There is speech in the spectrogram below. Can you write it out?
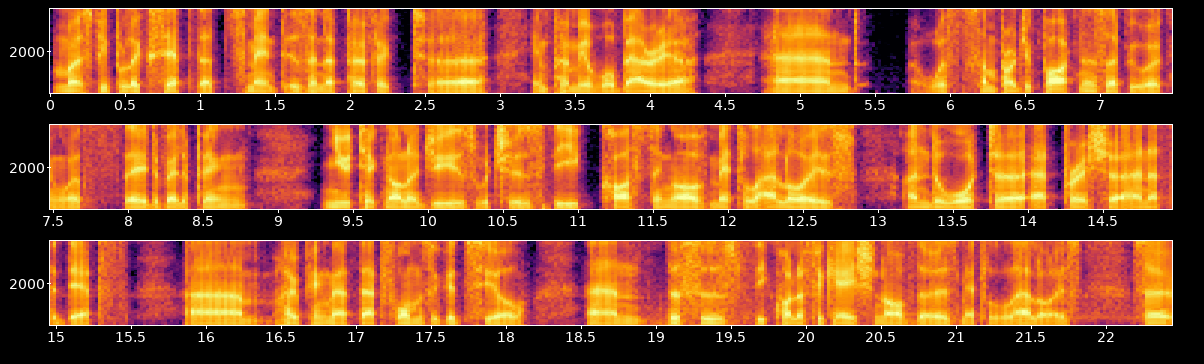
most people accept that cement isn't a perfect uh, impermeable barrier, and with some project partners that we're working with, they're developing new technologies, which is the casting of metal alloys underwater at pressure and at the depth, um, hoping that that forms a good seal. And this is the qualification of those metal alloys. So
